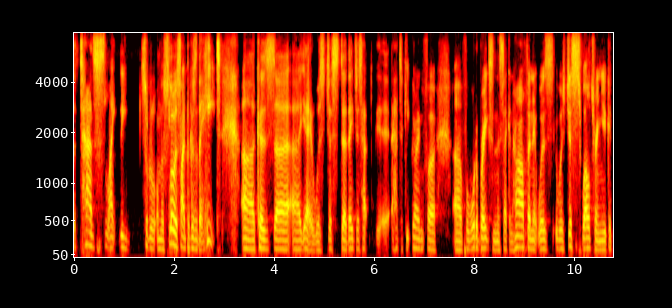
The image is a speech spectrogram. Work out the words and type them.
a tad slightly sort of on the slower side because of the heat. Because uh, uh, uh, yeah, it was just uh, they just had had to keep going for uh, for water breaks in the second half, and it was it was just sweltering. You could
